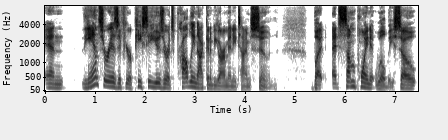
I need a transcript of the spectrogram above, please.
and the answer is if you're a PC user, it's probably not going to be ARM anytime soon. But at some point it will be. So,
